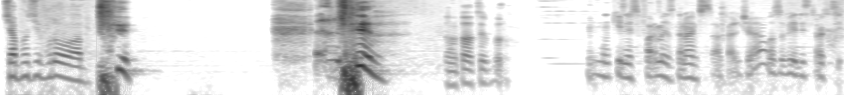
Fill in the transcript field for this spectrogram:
Ce-a pățit, bro? A- Sănătate, bro. Mă chinui să farmez, că n-am ce să fac altceva, o să fie distracție.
